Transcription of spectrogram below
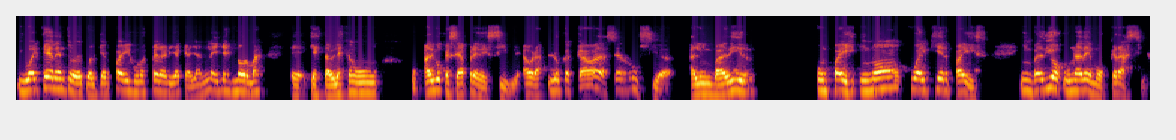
igual que dentro de cualquier país uno esperaría que hayan leyes, normas eh, que establezcan un, algo que sea predecible. Ahora, lo que acaba de hacer Rusia al invadir un país, y no cualquier país, invadió una democracia.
